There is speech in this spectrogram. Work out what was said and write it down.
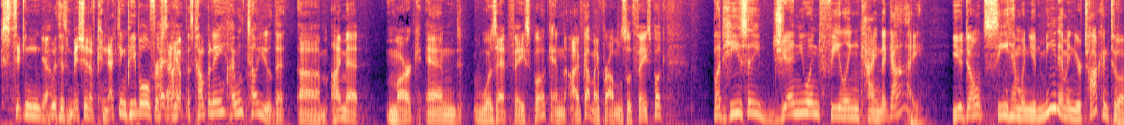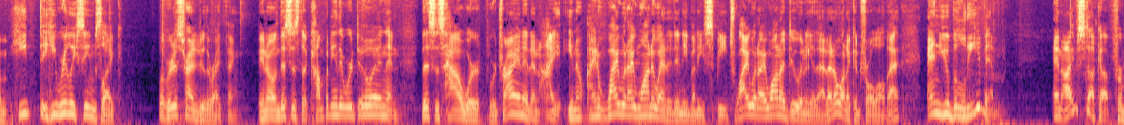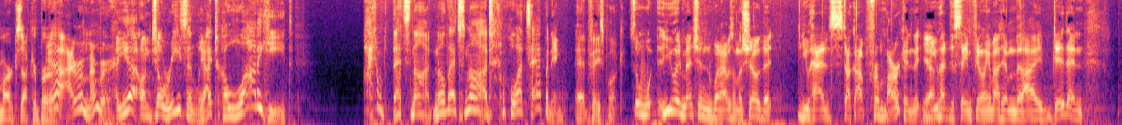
sticking Yeah. with his mission of connecting people for setting I- up this company. I will tell you that um, I met Mark and was at Facebook, and I've got my problems with Facebook, but he's a genuine feeling kind of guy. You don't see him when you meet him and you're talking to him. He he really seems like, look, we're just trying to do the right thing, you know. And this is the company that we're doing, and this is how we're we're trying it. And I, you know, I don't. Why would I want to edit anybody's speech? Why would I want to do any of that? I don't want to control all that. And you believe him. And I've stuck up for Mark Zuckerberg. Yeah, I remember. Yeah, until recently. I took a lot of heat. I don't, that's not, no, that's not what's happening at Facebook. So w- you had mentioned when I was on the show that you had stuck up for Mark and that Yeah. you had the same feeling about him that I did, and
